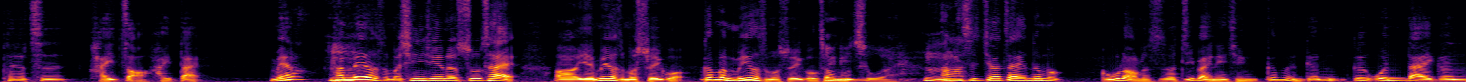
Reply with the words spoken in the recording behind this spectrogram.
他就吃海藻、海带，没了。他没有什么新鲜的蔬菜啊、也没有什么水果，根本没有什么水果种不出来。嗯阿，拉斯加在那么古老的时候，几百年前根本跟跟温带、跟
